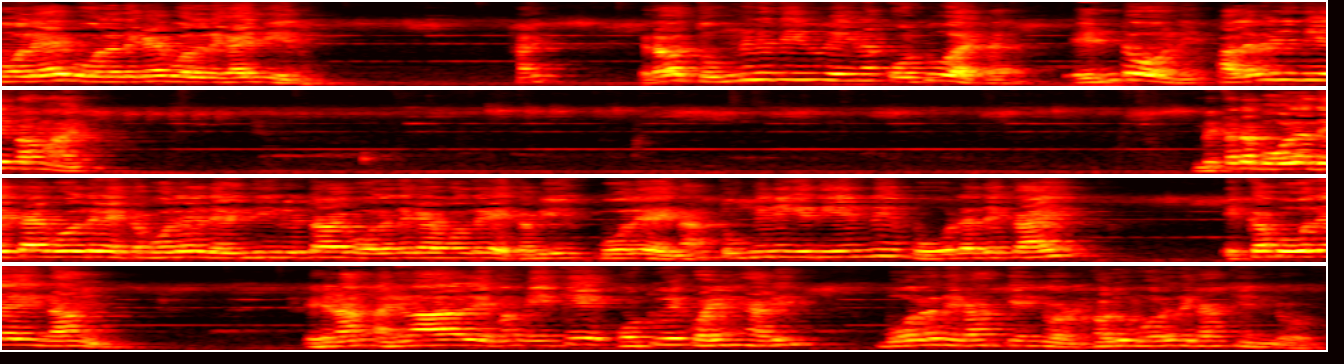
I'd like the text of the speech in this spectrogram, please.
බෝලයයි බෝල දෙකයි බෝල දෙකයි තියෙනවා. හරි. එතකොට තුන්වෙනි තීරුවේ ඉන කොටුවට එන්න ඕනේ. පළවෙනි දේ තමයි මෙතන බෝල දෙකයි බෝල දෙක එක බෝලේ දෙවෙනි තීරුවේ තමයි බෝල දෙකයි බෝල දෙක එක බී බෝලයයි නම් තුන්වෙනි එකේ තියෙන්නේ බෝල දෙකයි එක බෝලයයි නම් එහෙනම් අනිවාර්යයෙන්ම මේකේ කොටුවේ කොහෙන් හරි බෝල දෙකක් එන්න ඕනේ. කළු බෝල දෙකක් එන්න ඕනේ.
